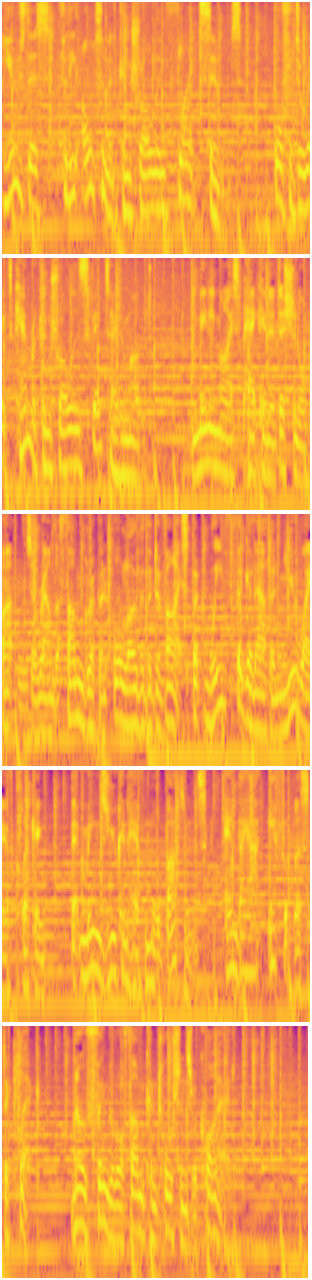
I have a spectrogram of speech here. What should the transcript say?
Use this for the ultimate control in flight sims, or for direct camera control in spectator mode. Many mice pack in additional buttons around the thumb grip and all over the device, but we've figured out a new way of clicking that means you can have more buttons and they are effortless to click. No finger or thumb contortions required.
